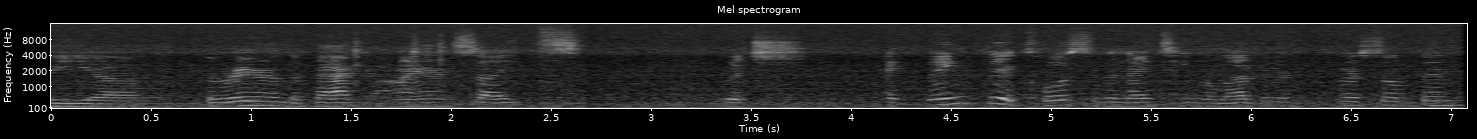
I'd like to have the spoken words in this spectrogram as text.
the uh, the rear and the back iron sights, which I think they're close to the 1911 or something.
